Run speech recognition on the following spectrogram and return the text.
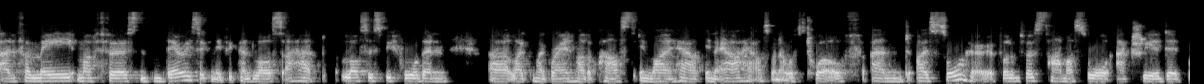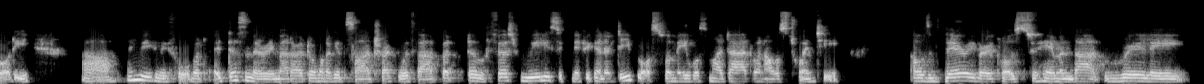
And for me, my first very significant loss, I had losses before then, uh, like my grandmother passed in my house, in our house when I was 12. And I saw her for the first time, I saw actually a dead body. Uh, maybe even before, but it doesn't really matter. I don't want to get sidetracked with that. But the first really significant and deep loss for me was my dad when I was 20. I was very, very close to him, and that really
